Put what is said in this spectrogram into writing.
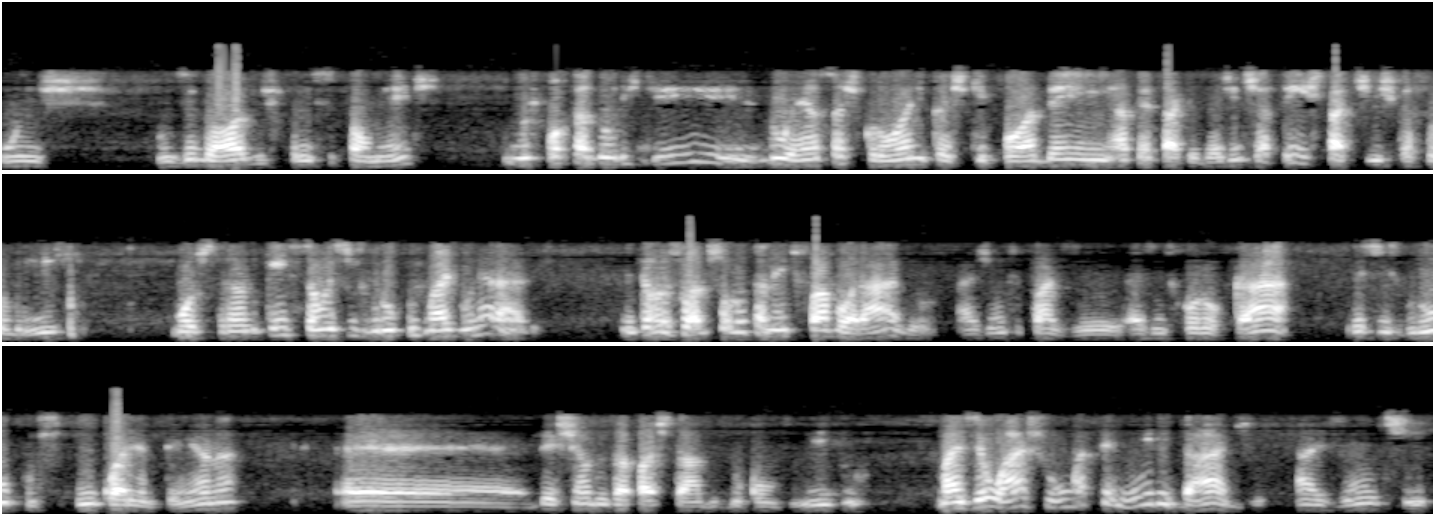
os, os idosos principalmente e os portadores de doenças crônicas que podem afetar. Quer dizer, a gente já tem estatística sobre isso, mostrando quem são esses grupos mais vulneráveis. Então, eu sou absolutamente favorável a gente fazer, a gente colocar esses grupos em quarentena, é, deixando-os afastados do convívio, mas eu acho uma temeridade a gente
